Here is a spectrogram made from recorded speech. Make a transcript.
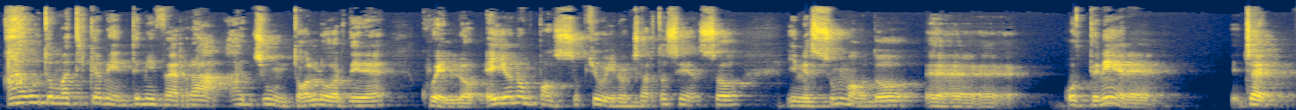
automaticamente mi verrà aggiunto all'ordine quello. E io non posso più in un certo senso in nessun modo eh, ottenere. Cioè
